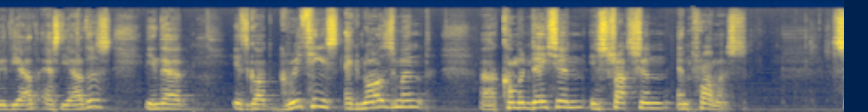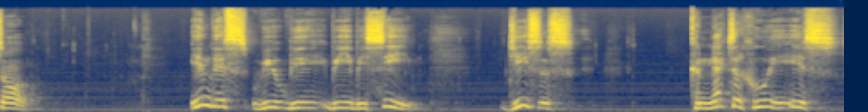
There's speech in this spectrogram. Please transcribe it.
with the, as the others, in that it's got greetings, acknowledgement, uh, commendation, instruction, and promise. So, in this, we, we, we, we see Jesus connected who he is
